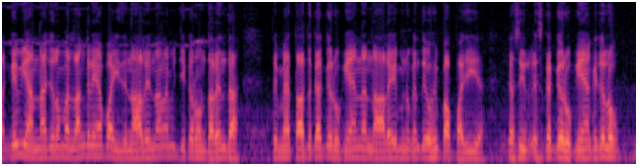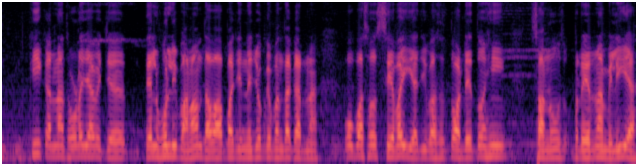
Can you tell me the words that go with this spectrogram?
ਅੱਗੇ ਵੀ ਆਨਾ ਜਦੋਂ ਮੈਂ ਲੰਘ ਰਿਹਾ ਭਾਈ ਦੇ ਨਾਲ ਇਹਨਾਂ ਨਾਲ ਵੀ ਜ਼ਿਕਰ ਹੁੰਦਾ ਰਹਿੰਦਾ। ਤੇ ਮੈਂ ਤਦ ਕਰਕੇ ਰੁਕਿਆ ਇਹਨਾਂ ਨਾਲ ਇਹ ਮੈਨੂੰ ਕਹਿੰਦੇ ਉਹੀ ਪਾਪਾ ਜੀ ਆ। ਤੇ ਅਸੀਂ ਇਸ ਕਰਕੇ ਰੁਕੇ ਆ ਕਿ ਚਲੋ ਕੀ ਕਰਨਾ ਥੋੜਾ ਜਿਹਾ ਵਿੱਚ ਤਿਲ ਫੁੱਲ ਪਾਣਾ ਹੁੰਦਾ ਵਾ ਆਪਾਂ ਜਿੰਨੇ ਜੋਗੇ ਬੰਦਾ ਕਰਨਾ। ਉਹ ਬਸ ਉਹ ਸੇਵਾ ਹੀ ਆ ਜੀ ਬਸ ਤੁਹਾਡੇ ਤੋਂ ਹੀ ਸਾਨੂੰ ਪ੍ਰੇਰਣਾ ਮਿਲੀ ਆ।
